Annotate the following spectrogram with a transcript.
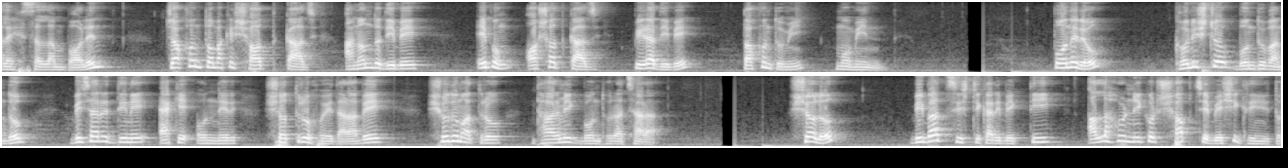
আলহিসাল্লাম বলেন, যখন তোমাকে সৎ কাজ আনন্দ দিবে এবং অসৎ কাজ পীড়া দিবে, তখন তুমি মমিন। পনেরো ঘনিষ্ঠ বন্ধুবান্ধব বিচারের দিনে একে অন্যের শত্রু হয়ে দাঁড়াবে শুধুমাত্র ধার্মিক বন্ধুরা ছাড়া। ষোলো, বিবাদ সৃষ্টিকারী ব্যক্তি আল্লাহর নিকট সবচেয়ে বেশি ঘৃণিত।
